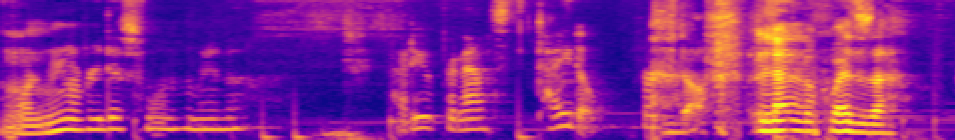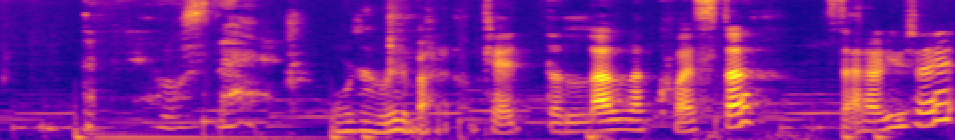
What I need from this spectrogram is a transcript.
one. You want to read this one, Amanda? How do you pronounce the title? First off, La Loqueza. what was that? We're gonna read about it. Okay, the La La Cuesta. Is that how do you say it?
